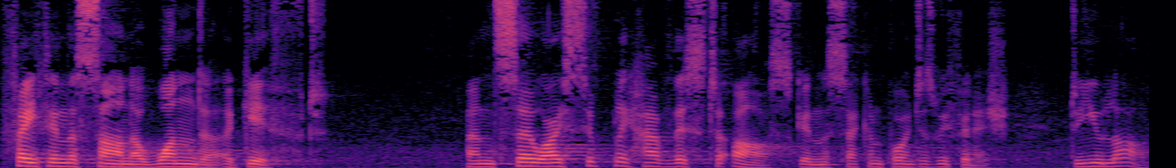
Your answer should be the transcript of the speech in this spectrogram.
faith in the Son, a wonder, a gift. And so I simply have this to ask in the second point as we finish Do you love?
